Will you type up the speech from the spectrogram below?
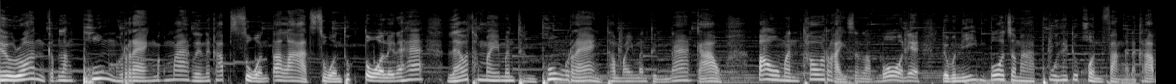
เอลรอนกำลังพุ่งแรงมากๆเลยนะครับสวนตลาดสวนทุกตัวเลยนะฮะ แล้วทำไมมันถึงพุ่งแรงทำไมมันถึงหน้ากาว เป้ามันเท่าไหร่สำหรับโบเนี่ย เดี๋ยววันนี้โบจะมาพูดให้ทุกคนฟังกันนะครับ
